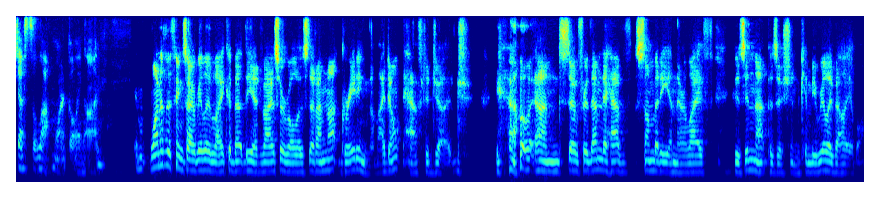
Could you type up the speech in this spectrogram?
just a lot more going on. One of the things I really like about the advisor role is that I'm not grading them. I don't have to judge. You know, and so for them to have somebody in their life who's in that position can be really valuable.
